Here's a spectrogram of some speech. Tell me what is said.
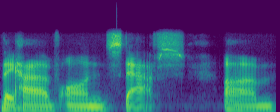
they have on staffs. Um,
